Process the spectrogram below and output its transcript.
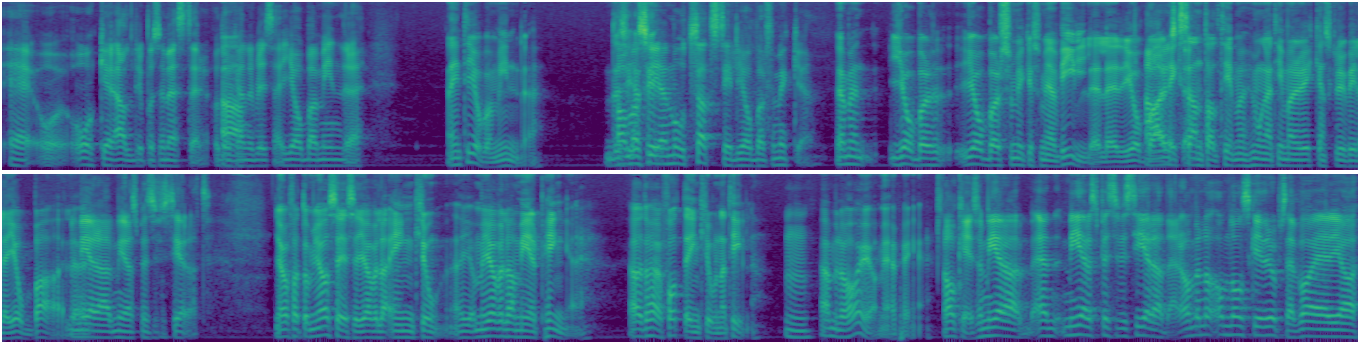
eh, och åker aldrig på semester. Och då Ja. kan det bli så här, jobba mindre. Nej, inte jobba mindre. Det- Om man göra en motsats till jobbar för mycket. Ja, men jobbar, jobbar så mycket som jag vill eller jobbar Ja, x antal timmar. Hur många timmar i veckan skulle du vilja jobba? Eller? Mera, mera specificerat. Ja, för att om jag säger så här, jag vill ha en krona, ja, men jag vill ha mer pengar. Ja, då har jag fått en krona till. Ja, men då har jag mer pengar. Okej, så mera, en, mer specificerad där. Om, om någon skriver upp så här, vad är det jag...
